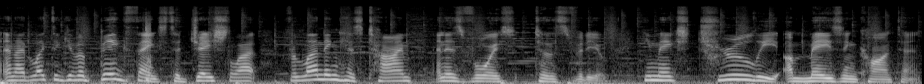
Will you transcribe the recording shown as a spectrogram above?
And I'd like to give a big thanks to Jay Schlatt for lending his time and his voice to this video. He makes truly amazing content.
